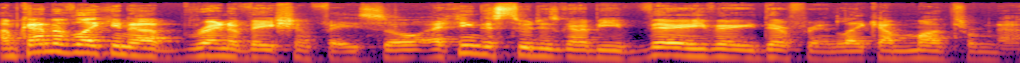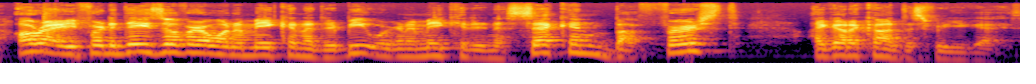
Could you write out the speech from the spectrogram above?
I'm kind of like in a renovation phase. So I think the studio is going to be very, very different like a month from now. Alright, before the day's over, I want to make another beat. We're going to make it in a second. But first, I got a contest for you guys.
